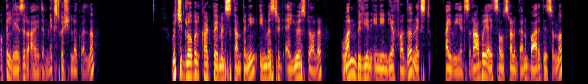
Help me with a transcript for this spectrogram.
ఒక లేజర్ ఆయుధం. నెక్స్ట్ క్వశ్చన్లోకి వెళ్దాం. Which global card payments company invested a US dollar one billion in India for the next five years రాబోయే ఐదు సంవత్సరాలకు గాను భారతదేశంలో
